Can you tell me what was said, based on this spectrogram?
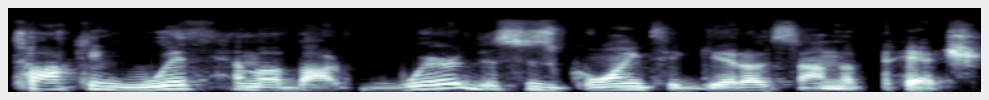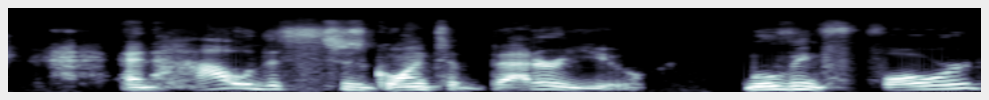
talking with him about where this is going to get us on the pitch and how this is going to better you moving forward,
